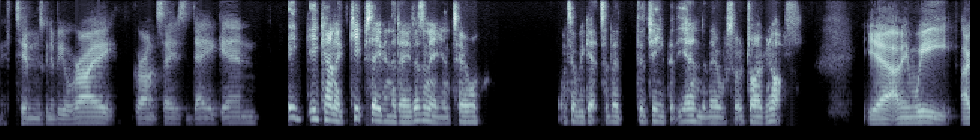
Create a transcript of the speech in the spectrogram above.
if Tim's going to be all right. Grant saves the day again. he, he kind of keeps saving the day doesn't he until until we get to the the jeep at the end and they're all sort of driving off Yeah, I mean, we, I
